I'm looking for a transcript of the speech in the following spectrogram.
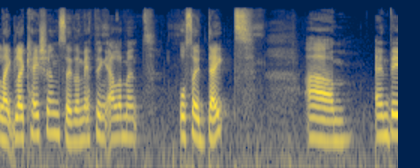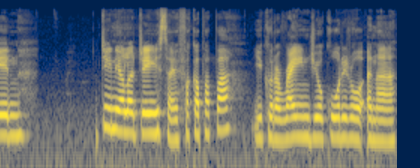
like location, so the mapping element, also dates, um, and then genealogy, so whakapapa, you could arrange your kōrero in a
